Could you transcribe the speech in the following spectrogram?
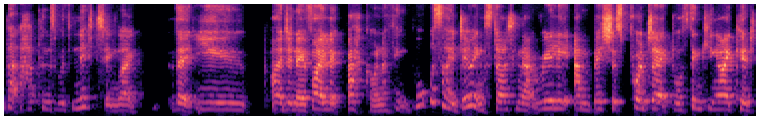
that happens with knitting, like that you, I don't know, if I look back on, I think, what was I doing starting that really ambitious project or thinking I could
